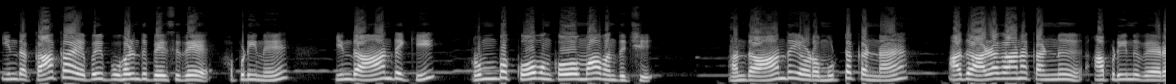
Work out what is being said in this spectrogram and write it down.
இந்த காக்காயை போய் புகழ்ந்து பேசுதே அப்படின்னு இந்த ஆந்தைக்கு ரொம்ப கோபம் கோபமா வந்துச்சு. அந்த ஆந்தையோட முட்டை கண்ணை அது அழகான கண்ணு அப்படின்னு வேற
